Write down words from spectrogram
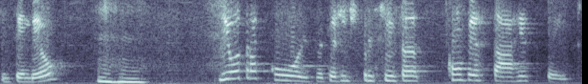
entendeu? Uhum. E outra coisa que a gente precisa conversar a respeito,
